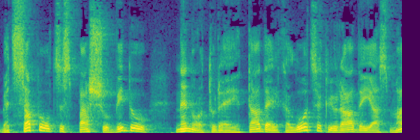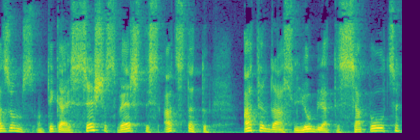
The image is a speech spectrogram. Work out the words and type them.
bet sapulces pašu vidū nenoturēja tādēļ, ka locekļu rādījās mazums un tikai sešas verstis atstatu atradās Ljubļatas sapulce,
